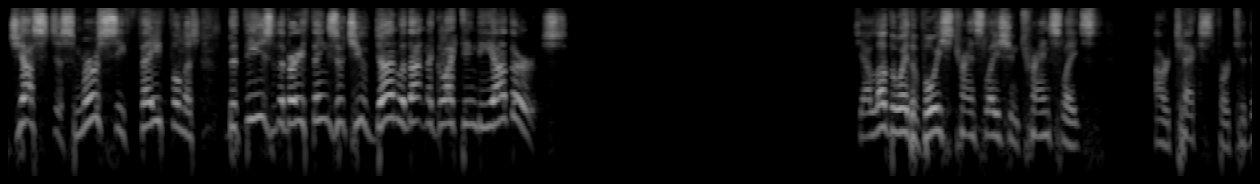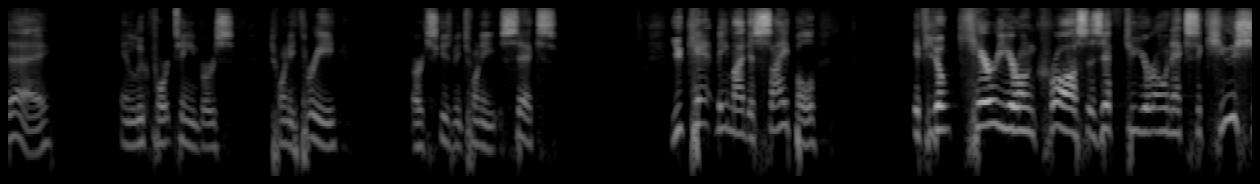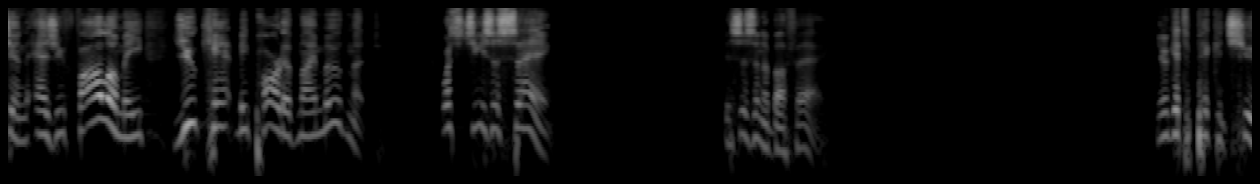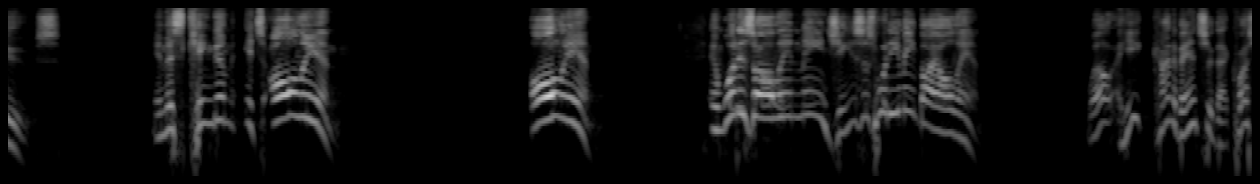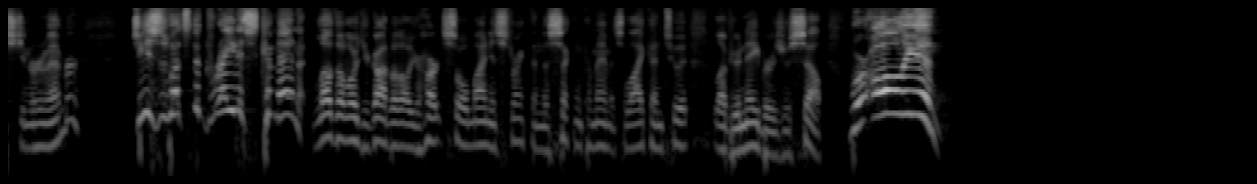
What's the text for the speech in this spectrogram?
justice, mercy, faithfulness. But these are the very things that you've done without neglecting the others. See, I love the way the voice translation translates our text for today in Luke 14, verse 23, or excuse me, 26. You can't be my disciple if you don't carry your own cross as if to your own execution as you follow me. You can't be part of my movement. What's Jesus saying? This isn't a buffet. You don't get to pick and choose. In this kingdom, it's all in. All in. And what does all in mean, Jesus? What do you mean by all in? Well, he kind of answered that question, remember? Jesus, what's the greatest commandment? Love the Lord your God with all your heart, soul, mind, and strength. And the second commandment's like unto it love your neighbor as yourself. We're all in.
